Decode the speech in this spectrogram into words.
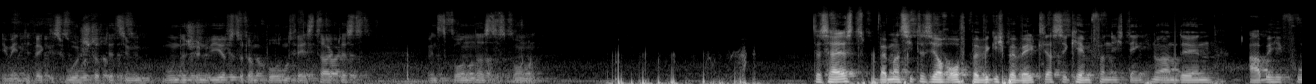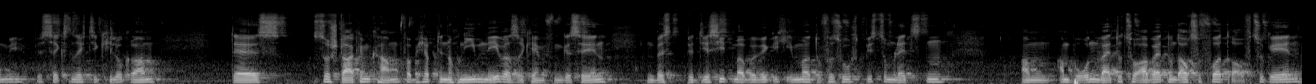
im Endeffekt ist es wurscht, ob du jetzt im wunderschön wirfst oder am Boden festhaltest. Wenn du gewonnen hast, hast du gewonnen. Das heißt, weil man sieht es ja auch oft bei wirklich bei Weltklasse-Kämpfern, ich denke nur an den Abe Hifumi bis 66 Kilogramm, der ist so stark im Kampf, aber ich habe den noch nie im Nähwasser kämpfen gesehen. Und bei, bei, dir sieht man aber wirklich immer, du versuchst bis zum letzten am, am Boden weiterzuarbeiten und auch sofort drauf zu gehen,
